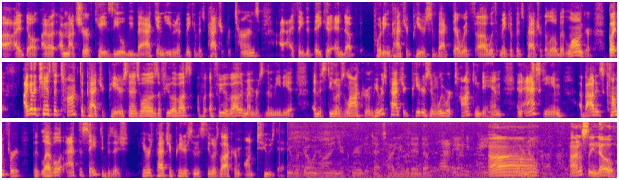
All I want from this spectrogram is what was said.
uh, I don't I I'm not sure if Kazee will be back and even if Minkah Fitzpatrick returns, I, I, think that they could end up putting Patrick Peterson back there with uh, with Minkah Fitzpatrick a little bit longer. But I got a chance to talk to Patrick Peterson as well as a few of us, a few of other members of the media in the Steelers locker room. Here was Patrick Peterson. We were talking to him and asking him about his comfort level at the safety position. Here was Patrick Peterson in the Steelers locker room on Tuesday. You were going on in your career that that's how you would end up. Um, no? honestly, no.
